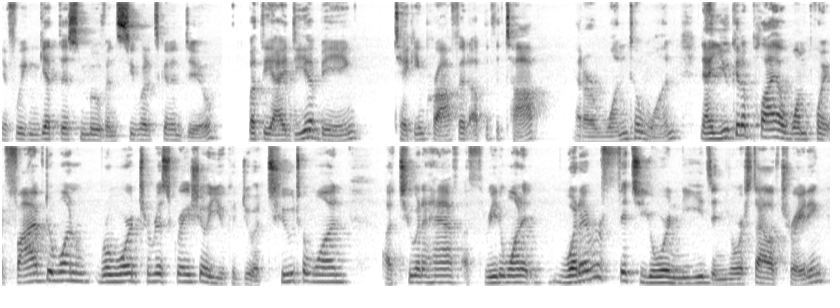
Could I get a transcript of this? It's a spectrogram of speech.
if we can get this moving, see what it's gonna do. But the idea being taking profit up at the top, at our one to one. Now you could apply a 1.5 to one reward to risk ratio. You could do a two to one, a two and a half, a three to one, whatever fits your needs and your style of trading,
